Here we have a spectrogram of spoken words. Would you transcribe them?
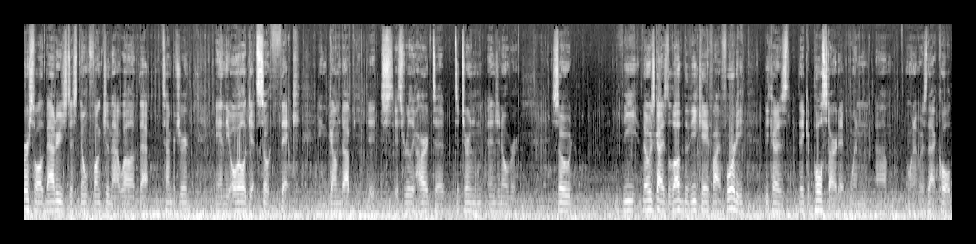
first of all, the batteries just don't function that well at that temperature, and the oil gets so thick and gummed up, it's it's really hard to, to turn the engine over. So the those guys love the VK540 because they could pull start it when um, when it was that cold.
